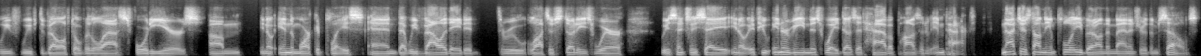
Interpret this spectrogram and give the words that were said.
we've we've developed over the last 40 years um, you know in the marketplace and that we've validated through lots of studies where we essentially say you know if you intervene this way does it have a positive impact? Not just on the employee but on the manager themselves.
